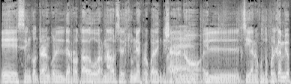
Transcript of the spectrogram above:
Eh, se encontraron con el derrotado gobernador Sergio Uniac. Recuerden que ya ganó el. Sí, ganó Por el Cambio.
